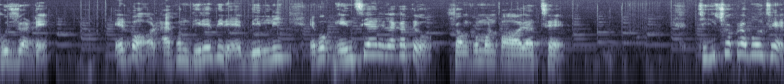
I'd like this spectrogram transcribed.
গুজরাটে। এরপর এখন ধীরে ধীরে দিল্লি এবং এনসিআর এলাকাতেও সংক্রমণ পাওয়া যাচ্ছে। চিকিৎসকরা বলছেন,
